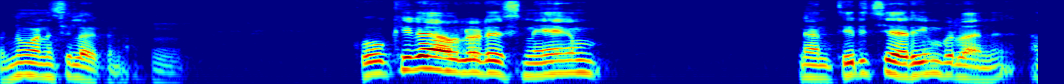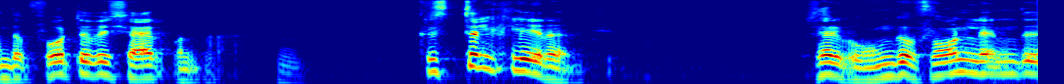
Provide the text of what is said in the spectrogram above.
ഒന്ന് മനസ്സിലാക്കണം கோகிலா அவளோட ஸ்நேகம் நான் திருச்சி அறியும்போலான்னு அந்த ஃபோட்டோவை ஷேர் பண்ணுறா கிறிஸ்டல் கிளியராக இருக்குது சார் இப்போ உங்கள் ஃபோன்லேருந்து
